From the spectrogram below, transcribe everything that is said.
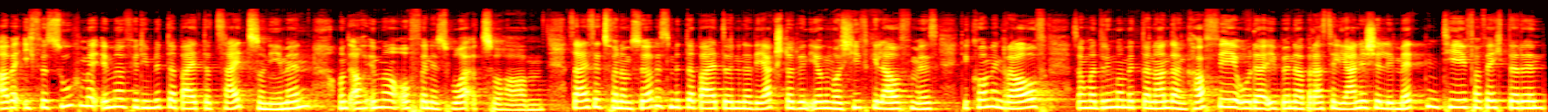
Aber ich versuche mir immer für die Mitarbeiter Zeit zu nehmen und auch immer offenes Wort zu haben. Sei es jetzt von einem Service-Mitarbeiter in Werkstatt, wenn irgendwas schiefgelaufen ist. Die kommen rauf, sagen wir, trinken wir miteinander einen Kaffee oder ich bin eine brasilianische Limettentee-Verfechterin.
